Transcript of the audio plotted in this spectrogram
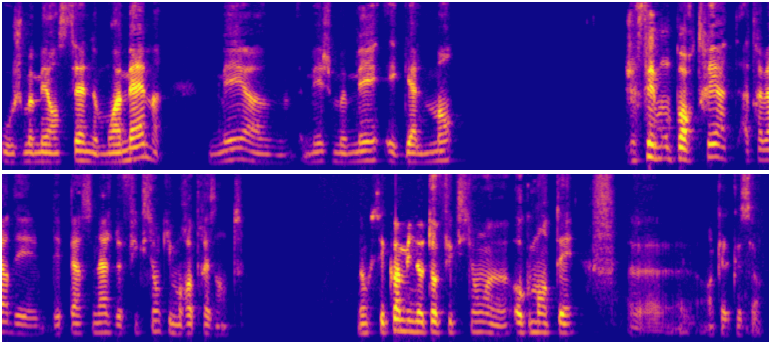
où, je me mets en scène moi-même, mais, euh, mais je me mets également. Je fais mon portrait à, travers des, personnages de fiction qui me représentent. Donc c'est comme une autofiction euh, augmentée, en quelque sorte.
